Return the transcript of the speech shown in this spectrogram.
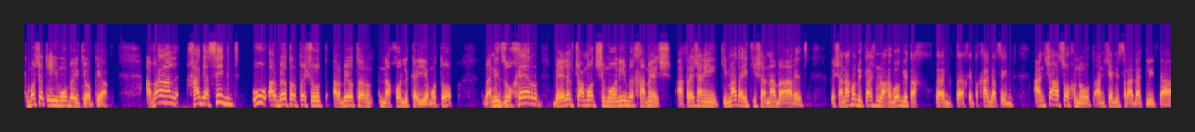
כמו שקיימו באתיופיה. אבל חג הסיגד הוא הרבה יותר פשוט, הרבה יותר נכון לקיים אותו. ואני זוכר ב-1985, אחרי שאני כמעט הייתי שנה בארץ, כשאנחנו ביקשנו לחגוג את את החג הסיגד, אנשי הסוכנות, אנשי משרד הקליטה,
